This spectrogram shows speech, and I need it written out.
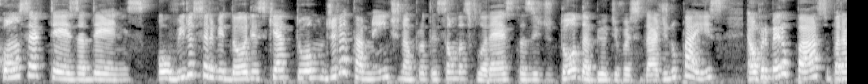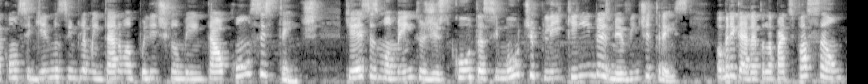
Com certeza, Denis. Ouvir os servidores que atuam diretamente na proteção das florestas e de toda a biodiversidade do país é o primeiro passo para conseguirmos implementar uma política ambiental consistente. Que esses momentos de escuta se multipliquem em 2023. Obrigada pela participação.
